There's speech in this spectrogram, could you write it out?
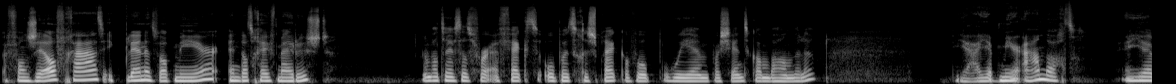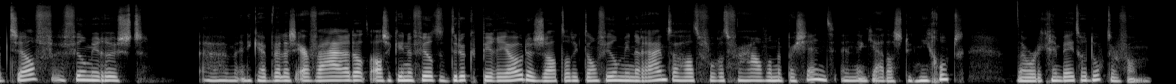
vanzelf gaat. Ik plan het wat meer en dat geeft mij rust. En wat heeft dat voor effect op het gesprek of op hoe je een patiënt kan behandelen? Ja, je hebt meer aandacht. En je hebt zelf veel meer rust. Ehm, en ik heb wel eens ervaren dat als ik in een veel te drukke periode zat, dat ik dan veel minder ruimte had voor het verhaal van de patiënt. En denk, ja, dat is natuurlijk niet goed. Daar word ik geen betere dokter van.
